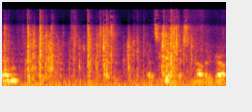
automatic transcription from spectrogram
then let's give this another go.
